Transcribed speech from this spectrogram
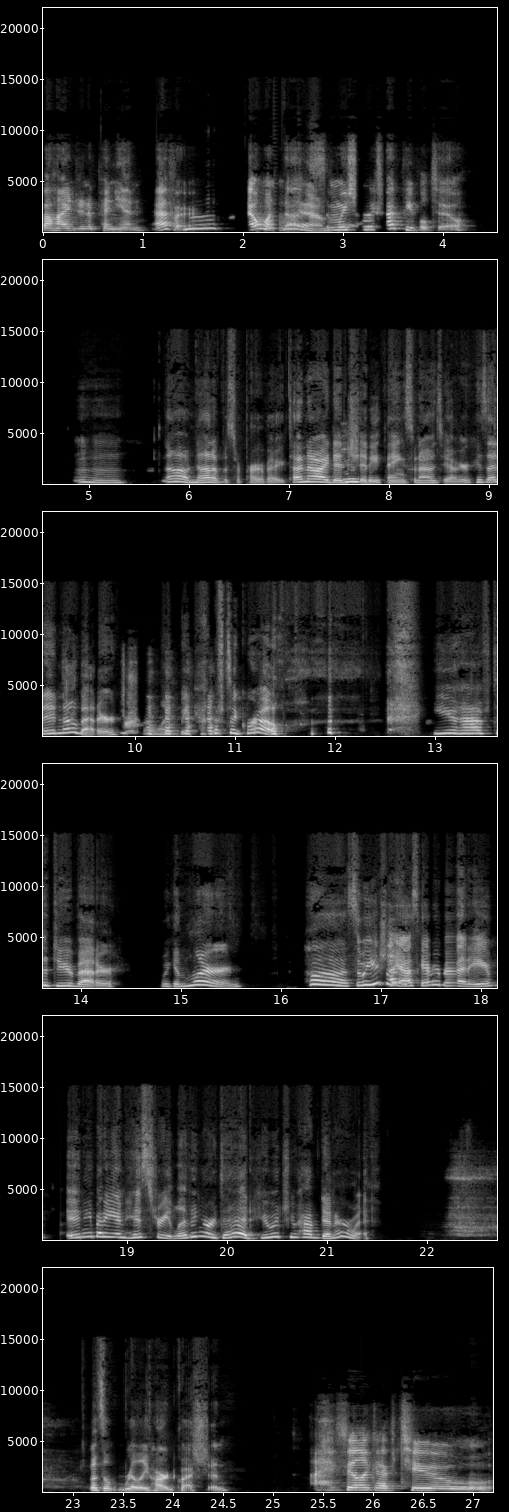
behind an opinion ever. Mm-hmm. No one does. Yeah. And we shouldn't expect people to. Mm-hmm. Oh, none of us are perfect. I know I did mm-hmm. shitty things when I was younger because I didn't know better. I'm like, we have to grow. you have to do better. We can learn. so we usually ask everybody, anybody in history, living or dead, who would you have dinner with? That's a really hard question. I feel like I have two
